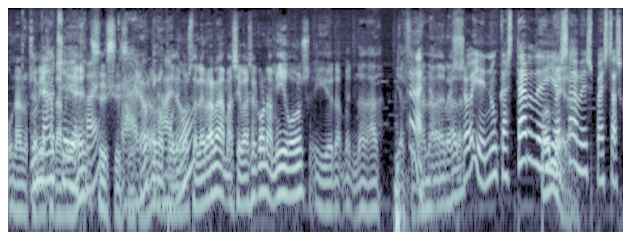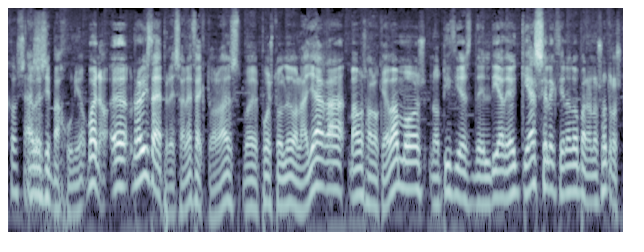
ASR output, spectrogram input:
una noche Una vieja también. Nochevieja, ¿eh? Sí, sí, sí. Claro, claro, No claro. pudimos celebrarla, además iba a ser con amigos y yo no- nada. Y al final Ah, nada de pues nada. oye, nunca es tarde, Pues ya mira. sabes, para estas cosas. A ver si para junio. Bueno, eh, revista de prensa, en efecto. Has eh, puesto el dedo en la llaga. Vamos a lo que vamos. Noticias del día de hoy que has seleccionado para nosotros.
